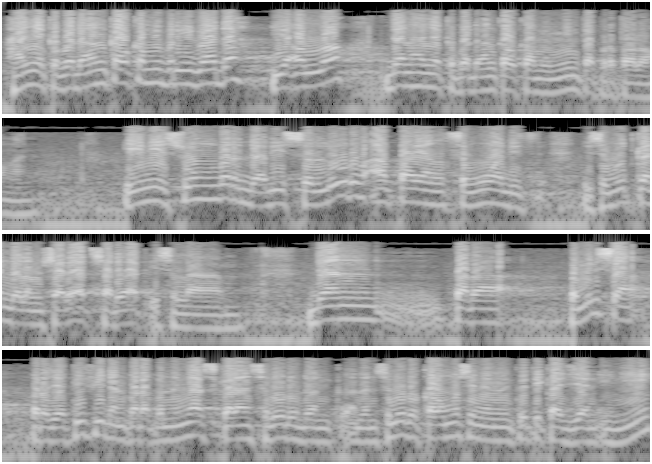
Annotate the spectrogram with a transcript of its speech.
Hanya kepada Engkau kami beribadah, ya Allah, dan hanya kepada Engkau kami minta pertolongan. Ini sumber dari seluruh apa yang semua disebutkan dalam syariat-syariat Islam. Dan para pemirsa Raja TV dan para pendengar sekalian seluruh dan dan seluruh kaum muslim yang mengikuti kajian ini,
